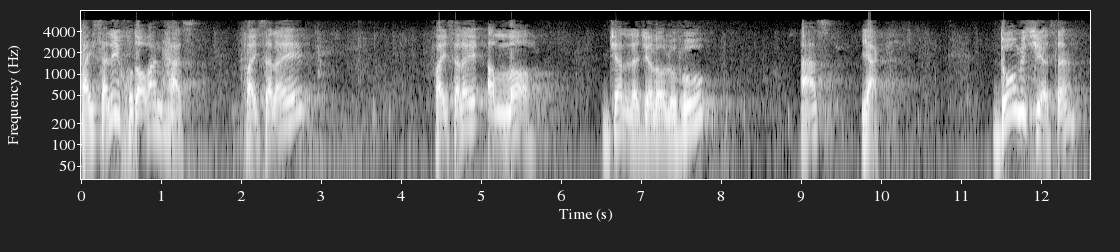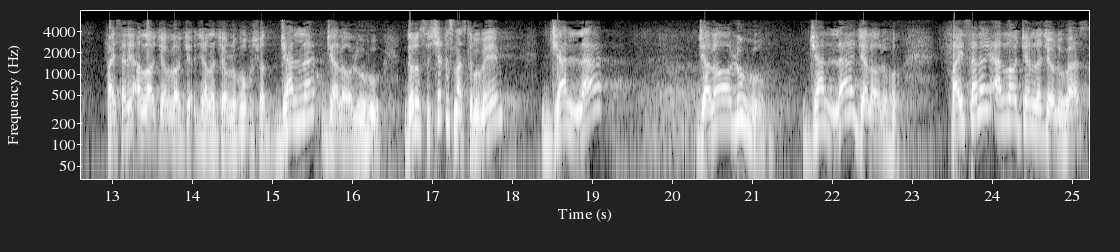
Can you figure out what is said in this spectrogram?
فیصله خداوند هست. فیصله فیصله الله جل جلاله است یک. دومش چی هست فیصله الله جل, جل جلاله شد. جل جلاله. درست چه قسم است که بگویم جل جلاله. جل جلاله. فیصله الله جل جلاله است.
